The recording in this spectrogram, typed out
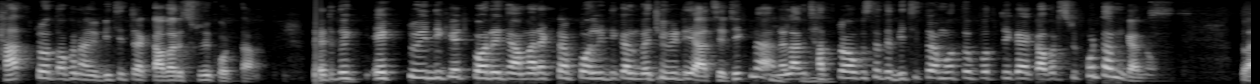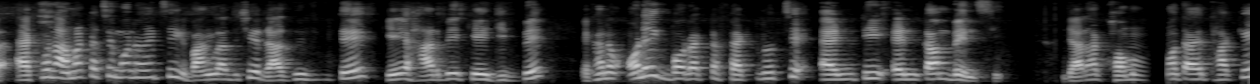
ছাত্র তখন আমি বিচিত্রা কাভার স্টোরি করতাম। এটা তো একটু ইন্ডিকেট করে যে আমার একটা পলিটিক্যাল ম্যাচুরিটি আছে ঠিক না? নাহলে আমি ছাত্র অবস্থাতে বিচিত্রা মতো পত্রিকায় কাভার স্টোরি করতাম কেন? তো এখন আমার কাছে মনে হয়েছে বাংলাদেশের রাজনীতিতে কে হারবে কে জিতবে এখানে অনেক বড় একটা ফ্যাক্টর হচ্ছে অ্যান্টি এনকামবেন্সি যারা ক্ষমতায় থাকে,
